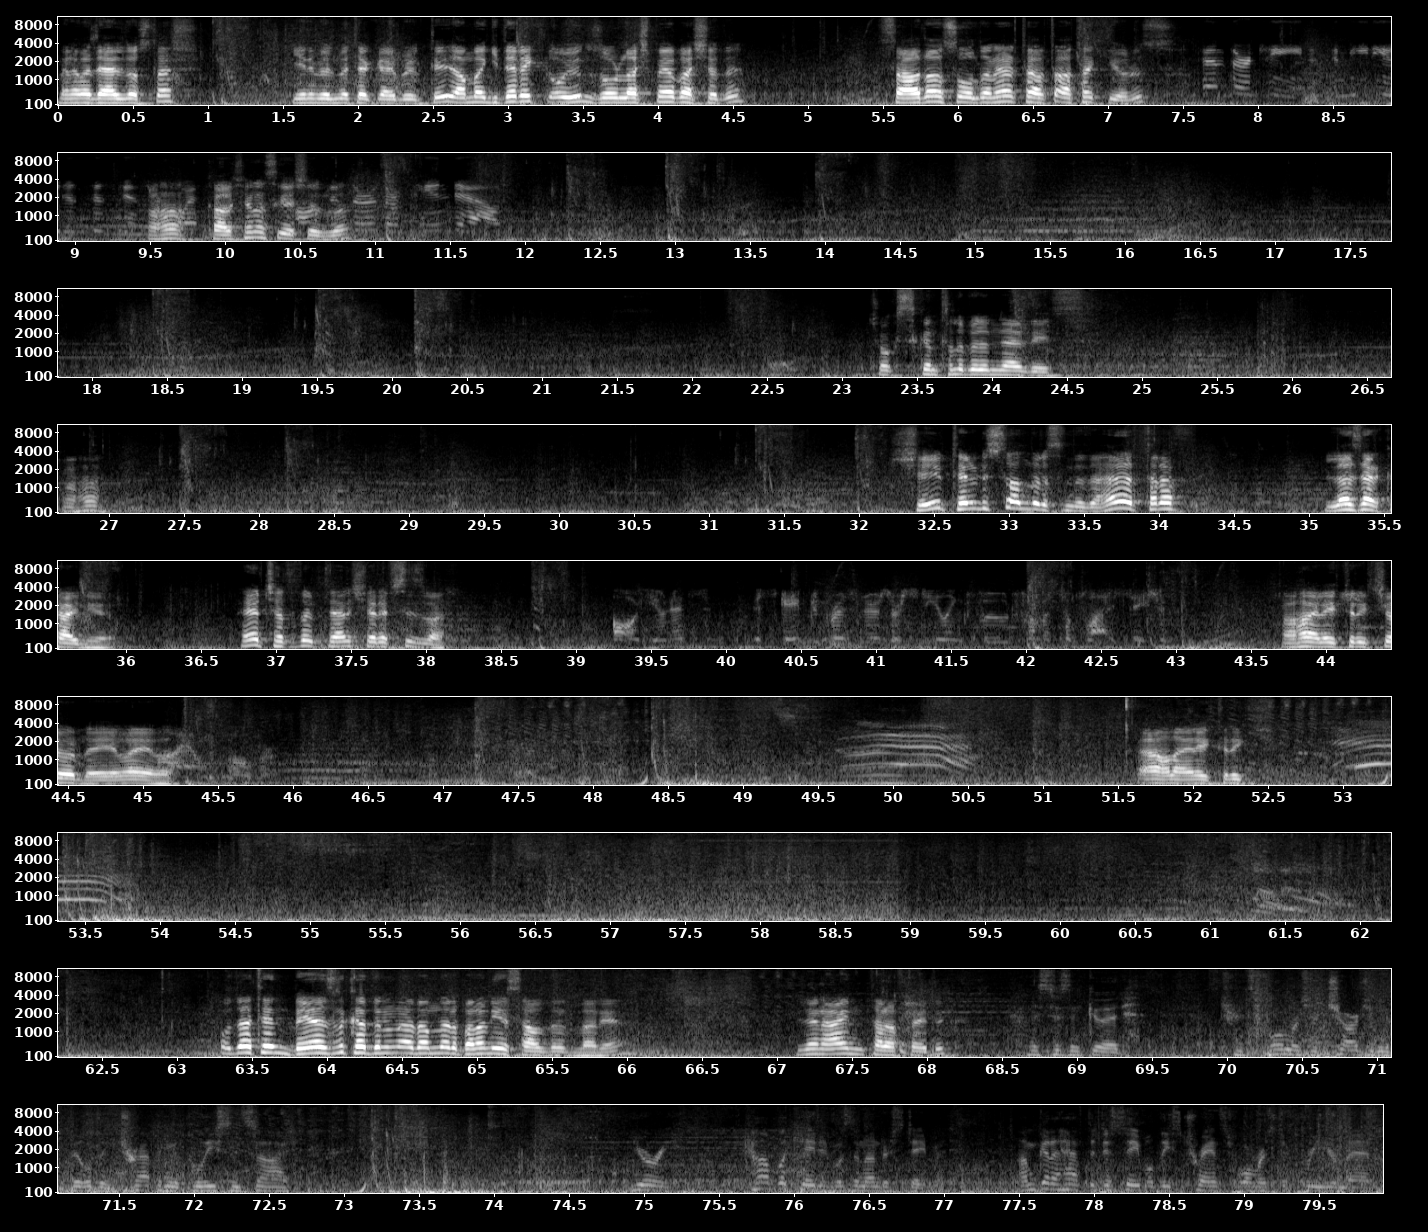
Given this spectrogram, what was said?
Merhaba değerli dostlar. Yeni bölümde tekrar birlikteyiz ama giderek oyun zorlaşmaya başladı. Sağdan soldan her tarafta atak yiyoruz. 1013, immediate assistance Aha, karşıya nasıl down. Çok sıkıntılı bölümlerdeyiz. Aha. Şehir terörist saldırısında da her taraf lazer kaynıyor. Her çatıda bir tane şerefsiz var. Aha elektrikçi orada eyvah eyvah. Ah lan elektrik. O zaten beyazlı kadının adamları bana niye saldırdılar ya? Biz hani aynı taraftaydık. This isn't good. Transformers are charging the building, trapping the police inside. Yuri, complicated was an understatement. I'm gonna have to disable these transformers to free your men.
